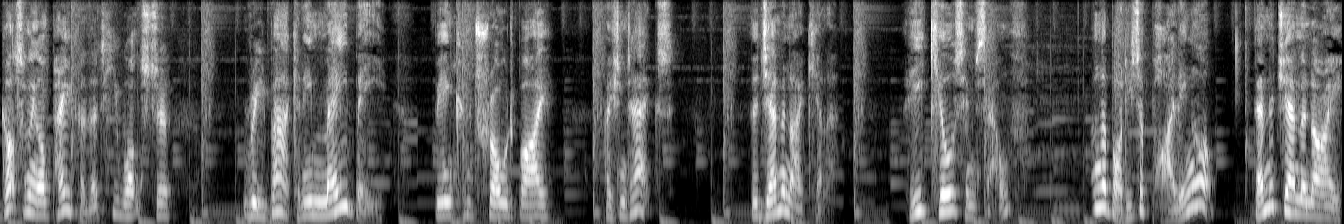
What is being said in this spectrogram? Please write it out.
got something on paper that he wants to read back, and he may be being controlled by Patient X, the Gemini killer. He kills himself, and the bodies are piling up. Then the Gemini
